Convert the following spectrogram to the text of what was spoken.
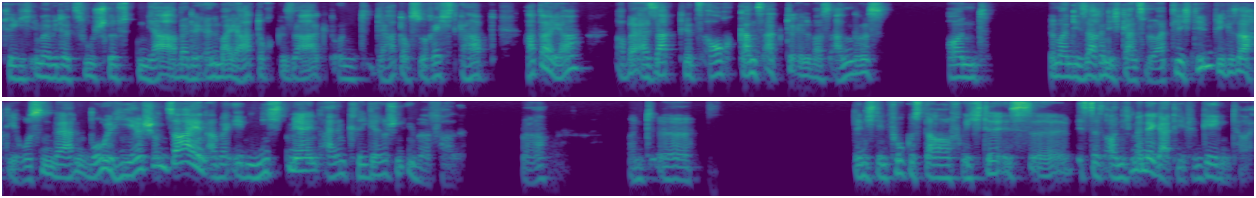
kriege ich immer wieder Zuschriften, ja, aber der Elmeier hat doch gesagt und der hat doch so recht gehabt. Hat er ja, aber er sagt jetzt auch ganz aktuell was anderes. Und wenn man die Sache nicht ganz wörtlich nimmt, wie gesagt, die Russen werden wohl hier schon sein, aber eben nicht mehr in einem kriegerischen Überfall. Ja. Und äh, wenn ich den Fokus darauf richte, ist, äh, ist das auch nicht mehr negativ, im Gegenteil.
